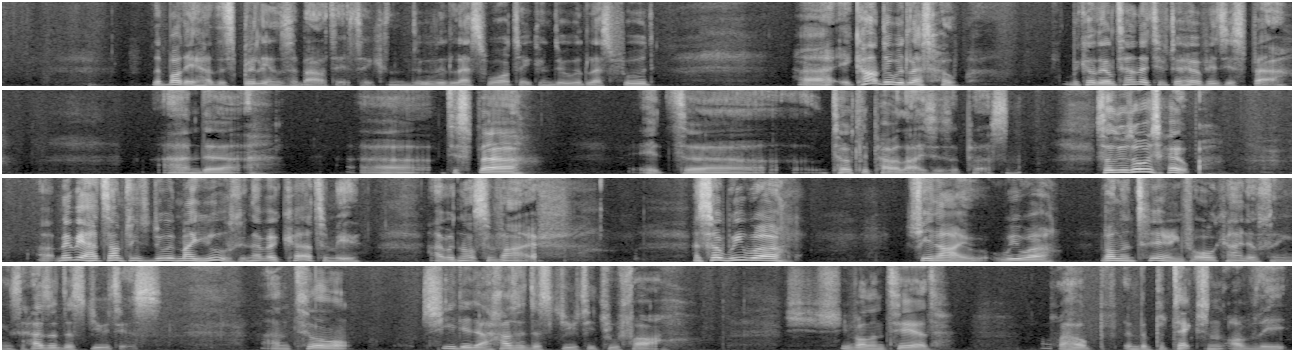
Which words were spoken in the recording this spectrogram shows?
the body has this brilliance about it. It can do with less water, it can do with less food. Uh, it can't do with less hope, because the alternative to hope is despair. And uh, uh, despair, it uh, totally paralyzes a person. So there was always hope. Uh, maybe it had something to do with my youth. It never occurred to me I would not survive. And so we were, she and I, we were volunteering for all kind of things, hazardous duties, until she did a hazardous duty too far. She volunteered for help in the protection of the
